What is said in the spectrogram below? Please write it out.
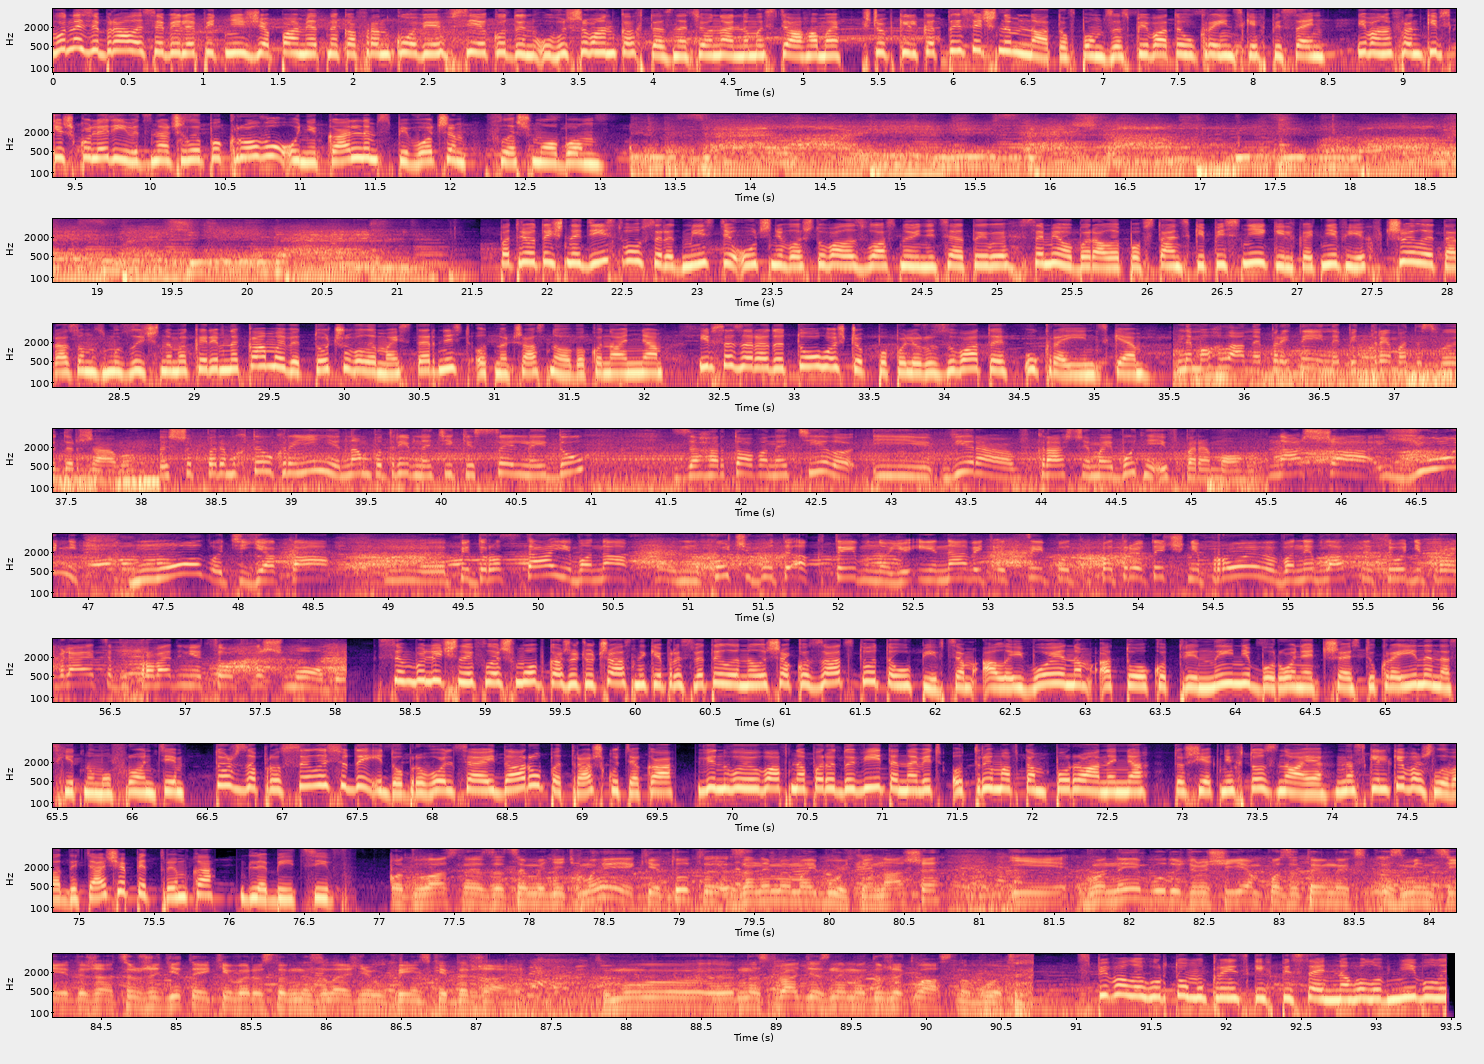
Вони зібралися біля підніжжя пам'ятника Франкові, всі як один у вишиванках та з національними стягами, щоб кількатисячним натовпом заспівати українських пісень. Івано-франківські школярі відзначили покрову унікальним співочим флешмобом. Патріотичне дійство у середмісті учні влаштували з власної ініціативи. Самі обирали повстанські пісні, кілька днів їх вчили та разом з музичними керівниками відточували майстерність одночасного виконання. І все заради того, щоб популяризувати українське. не могла не прийти і не підтримати свою державу. Щоб перемогти Україні, нам потрібен тільки сильний дух, загартоване тіло і віра в краще майбутнє і в перемогу. наша юнь, молодь, яка підростає, вона хоче бути активною. І навіть оці пат- патріотичні прояви вони власне сьогодні проявляються в проведенні цього флешмобу. Символічний флешмоб, кажуть учасники, присвятили не лише козацтву та упівцям, але й воїнам АТО, котрі нині боронять честь України на східному фронті. Тож запросили сюди і добровольця Айдару Петра Шкутяка. Він воював на передовій та навіть отримав там поранення. Тож, як ніхто знає, наскільки важлива дитяча підтримка для бійців. От, власне, за цими дітьми, які тут за ними майбутнє наше, і вони будуть рушієм позитивних змін цієї держави. Це вже діти, які виросли в незалежній українській державі. Тому е, насправді з ними дуже класно бути. Співали гуртом українських пісень на головній вулиці.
